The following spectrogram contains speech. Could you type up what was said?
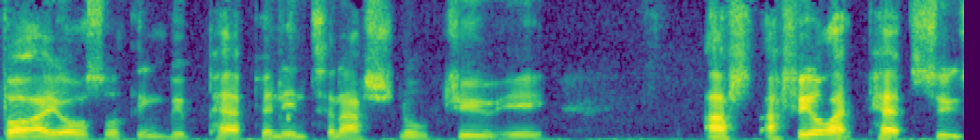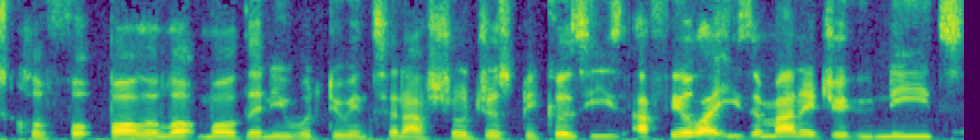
But I also think with Pep and international duty, I, I feel like Pep suits club football a lot more than he would do international, just because he's. I feel like he's a manager who needs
